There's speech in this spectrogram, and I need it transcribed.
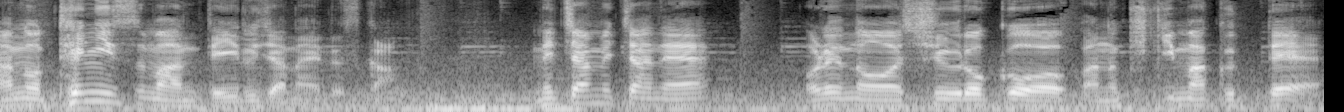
あのテニスマンっているじゃないですか。めちゃめちゃね、俺の収録をあの聞きまくって、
